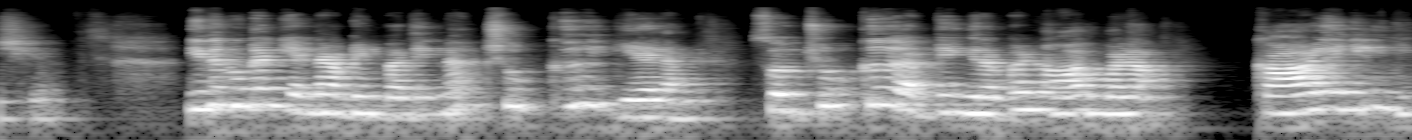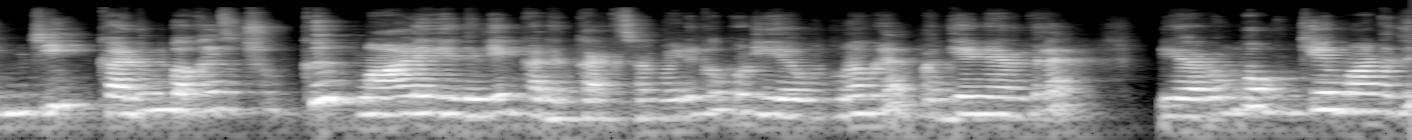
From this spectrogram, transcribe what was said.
விஷயம். இதனுடன் என்ன அப்படின்னு பார்த்தீங்கன்னா சுக்கு ஏலம். ஸோ சுக்கு அப்படிங்கிறப்ப நார்மலா காலையில் இஞ்சி கடும்பகல் சுக்கு மாலை எதிரே கடுக்காய் ஸோ நம்ம எடுக்கக்கூடிய உணவுல மதிய நேரத்துல ரொம்ப முக்கியமானது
